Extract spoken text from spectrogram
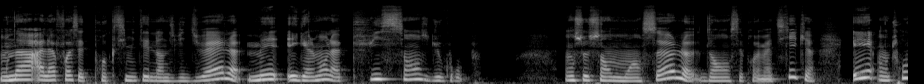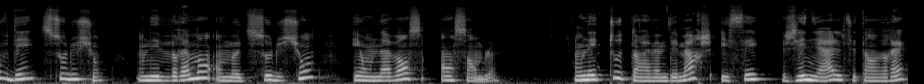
On a à la fois cette proximité de l'individuel, mais également la puissance du groupe. On se sent moins seul dans ces problématiques et on trouve des solutions. On est vraiment en mode solution et on avance ensemble. On est toutes dans la même démarche et c'est génial, c'est un vrai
